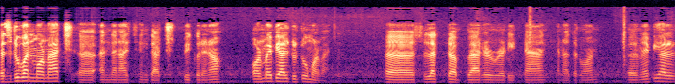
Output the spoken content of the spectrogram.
Let's do one more match, uh, and then I think that should be good enough. Or maybe I'll do two more matches. Uh, select a battle ready tank, another one. Uh, maybe I'll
